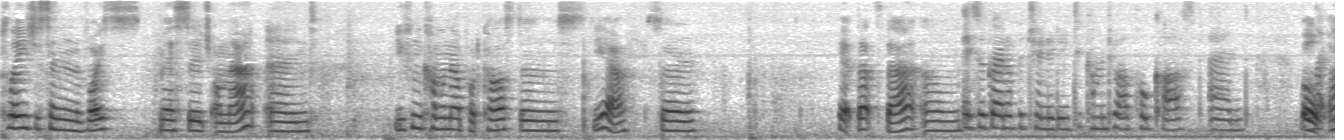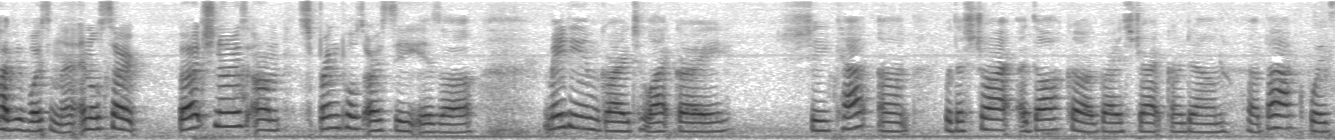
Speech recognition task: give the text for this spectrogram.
please just send in a voice message on that, and you can come on our podcast, and yeah, so. Yep, that's that. Um, It's a great opportunity to come into our podcast and well, let- have your voice on there, and also Birch Nose. Um, Spring Paws OC is a medium grey to light grey she cat. Um, with a stripe, a darker grey stripe going down her back, with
